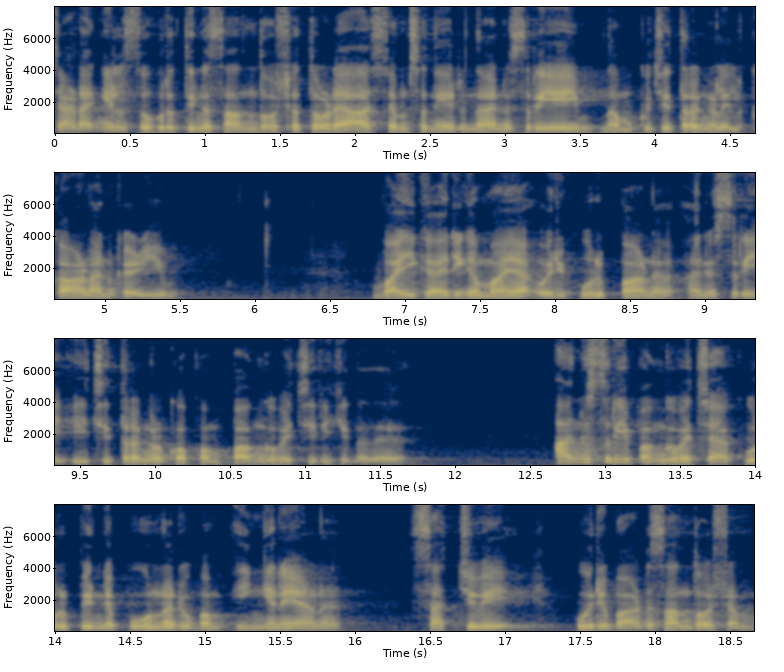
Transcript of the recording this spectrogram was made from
ചടങ്ങിൽ സുഹൃത്തിന് സന്തോഷത്തോടെ ആശംസ നേരുന്ന അനുശ്രീയെയും നമുക്ക് ചിത്രങ്ങളിൽ കാണാൻ കഴിയും. വൈകാരികമായ ഒരു കുറിപ്പാണ് അനുശ്രീ ഈ ചിത്രങ്ങൾക്കൊപ്പം പങ്കുവച്ചിരിക്കുന്നത്. അനുശ്രീ പങ്കുവച്ച കുറിപ്പിന്റെ പൂർണരൂപം ഇങ്ങനെയാണ്. സച്ചുവേ ഒരുപാട് സന്തോഷം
